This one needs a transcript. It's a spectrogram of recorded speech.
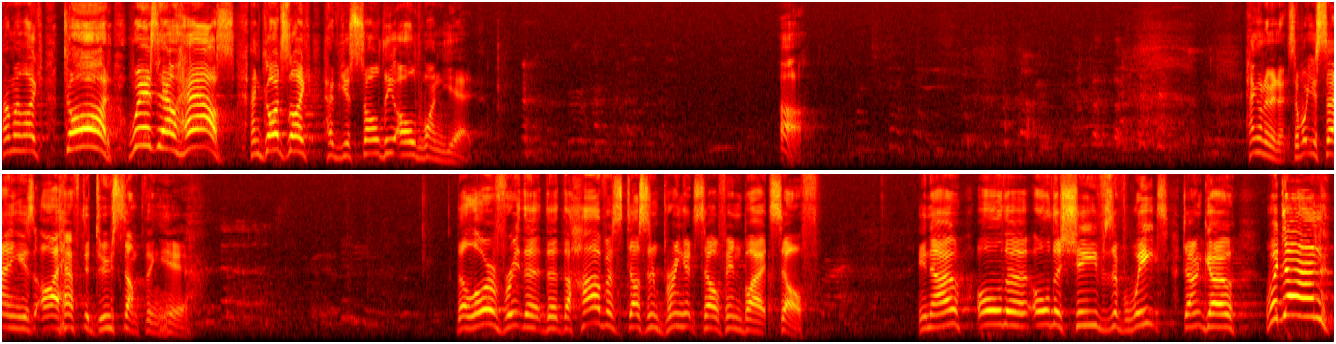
and we're like, God, where's our house? And God's like, Have you sold the old one yet? Ah. Oh. Hang on a minute. So, what you're saying is, I have to do something here. The law of re- the, the, the harvest doesn't bring itself in by itself. You know, all the, all the sheaves of wheat don't go, we're done,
